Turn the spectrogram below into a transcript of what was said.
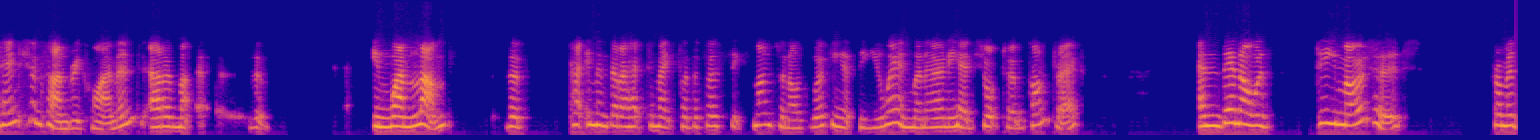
pension fund requirement out of my, uh, the, in one lump, payment that I had to make for the first six months when I was working at the UN when I only had short term contracts. And then I was demoted from a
